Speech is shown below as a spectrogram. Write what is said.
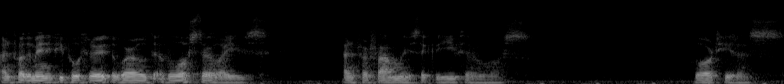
And for the many people throughout the world that have lost their lives, and for families that grieve their loss. Lord, hear us.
